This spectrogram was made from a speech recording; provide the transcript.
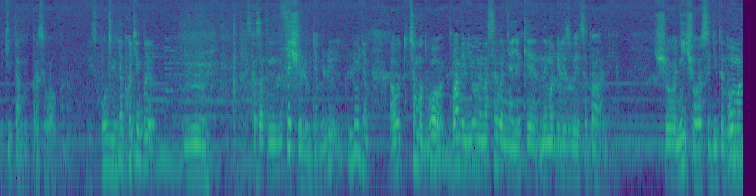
який там працював по нам. Військові. Я б хотів би м, сказати не те, що людям, лю- людям, а от цьому 2, мільйони населення, яке не мобілізується до армії. Що нічого сидіти вдома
